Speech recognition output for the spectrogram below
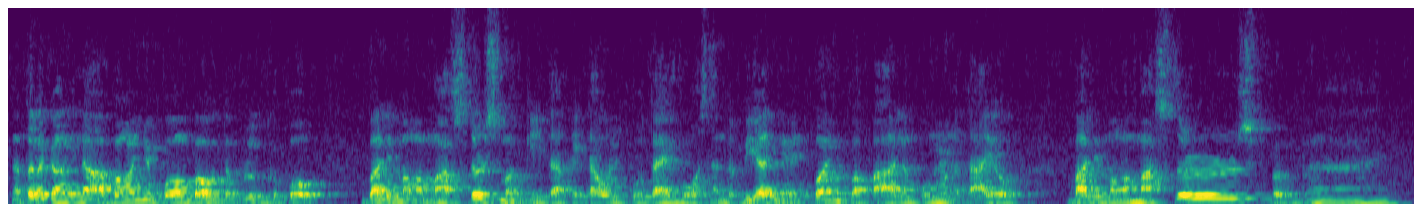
na talagang inaabangan nyo po ang bawat upload ko po. Bali mga masters, magkita-kita ulit po tayo bukas ng gabi at ngayon po ay magpapaalam po muna tayo. Bali mga masters, bye-bye!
